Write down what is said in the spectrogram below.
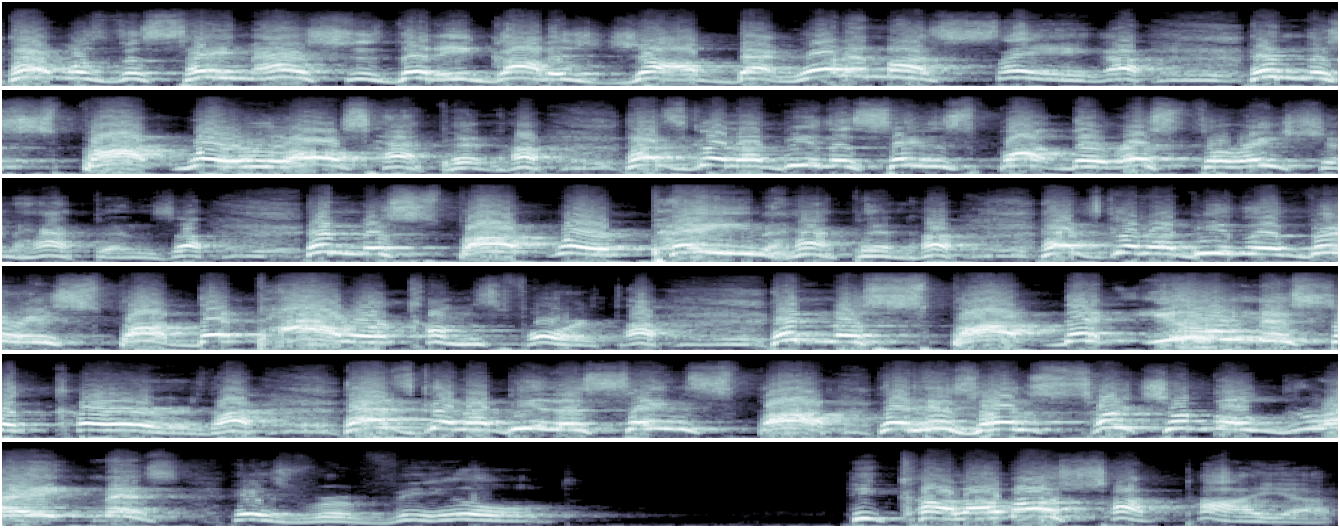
That was the same ashes that he got his job back. What am I saying? In the spot where loss happened, that's going to be the same spot that restoration happens. In the spot where pain happened, that's going to be the very spot that power comes forth. In the spot that illness occurs that's going to be the same spot that his unsearchable greatness is revealed. He kalabashataya.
